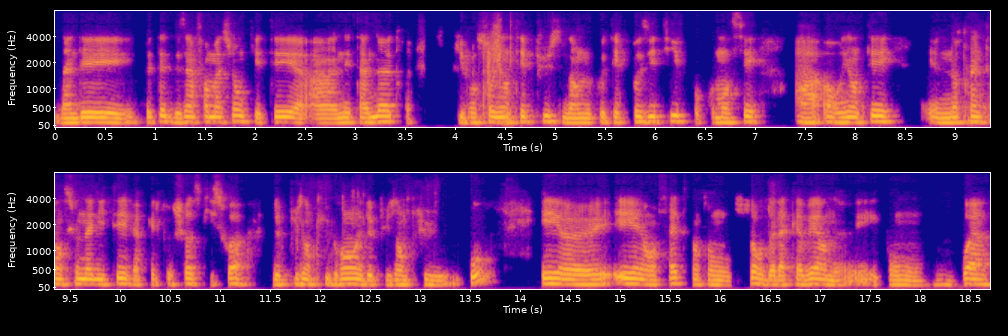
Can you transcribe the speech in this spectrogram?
ben peut-être des informations qui étaient à un état neutre, qui vont s'orienter plus dans le côté positif pour commencer à orienter notre intentionnalité vers quelque chose qui soit de plus en plus grand et de plus en plus haut. Euh, et, en fait, quand on sort de la caverne et qu'on voit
